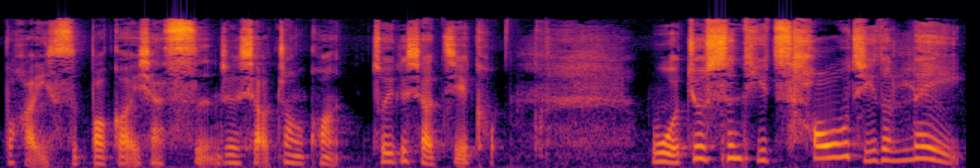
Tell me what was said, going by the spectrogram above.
不好意思报告一下私人这个小状况，做一个小借口。我就身体超级的累，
